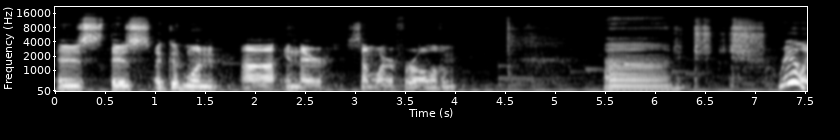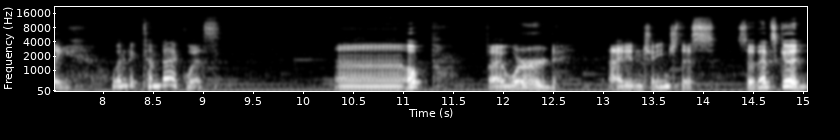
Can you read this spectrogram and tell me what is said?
there's there's a good one uh, in there somewhere for all of them. Uh, really? What did it come back with? Uh, oh, by word. I didn't change this. So that's good.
